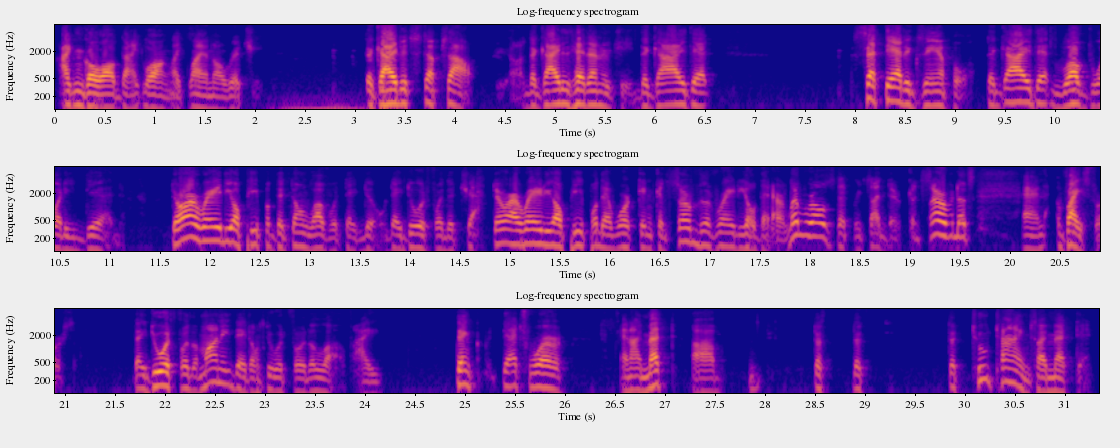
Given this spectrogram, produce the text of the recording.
I can go all night long like Lionel Richie. The guy that steps out, uh, the guy that had energy, the guy that set that example, the guy that loved what he did. There are radio people that don't love what they do. They do it for the check. There are radio people that work in conservative radio that are liberals, that pretend they're conservatives, and vice versa. They do it for the money, they don't do it for the love. I think that's where, and I met uh, the, the, the two times I met Dick.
